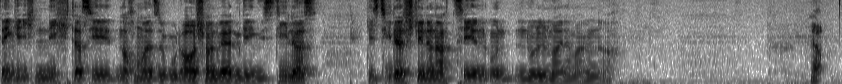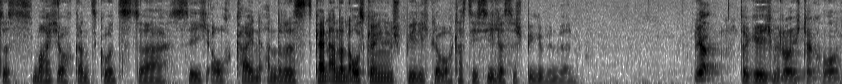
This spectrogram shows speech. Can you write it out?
denke ich nicht, dass sie nochmal so gut ausschauen werden gegen die Steelers. Die Steelers stehen danach 10 und 0 meiner Meinung nach. Ja, das mache ich auch ganz kurz. Da sehe ich auch kein anderes, keinen anderen Ausgang in dem Spiel. Ich glaube auch, dass die Steelers das Spiel gewinnen werden. Ja, da gehe ich mit euch d'accord.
